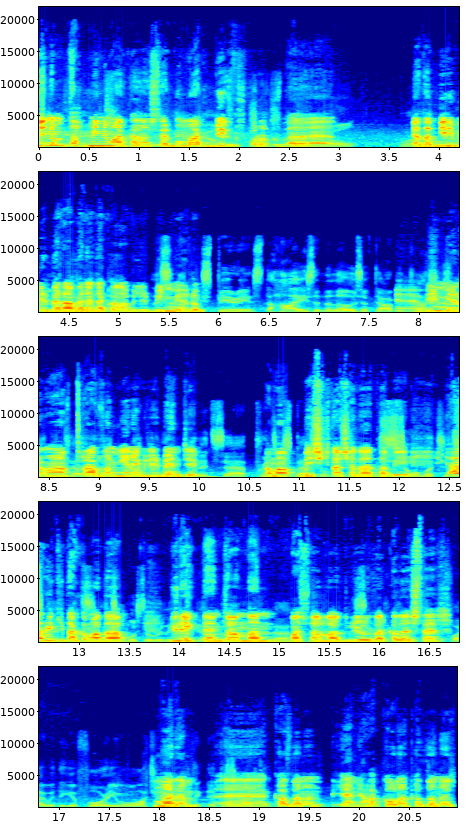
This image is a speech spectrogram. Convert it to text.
benim tahminim arkadaşlar bu maç 1-0 e, ya da 1-1 berabere de kalabilir bilmiyorum. Ee, bilmiyorum ama Trabzon yenebilir bence. Ama Beşiktaş'a da tabii her iki takıma da yürekten candan başarılar diliyoruz arkadaşlar. Umarım e, kazanın yani hakkı olan kazanır.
